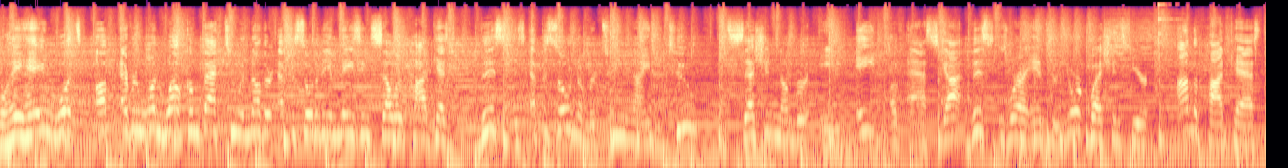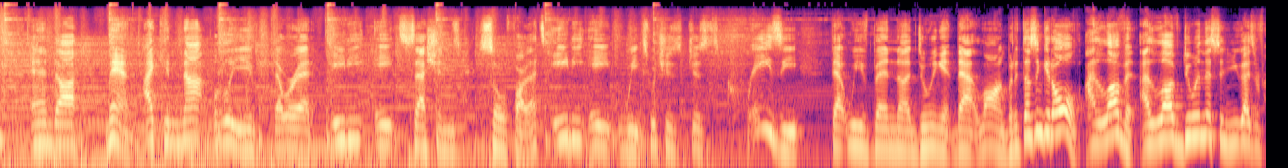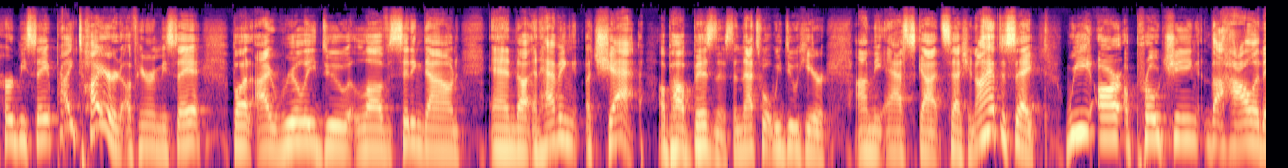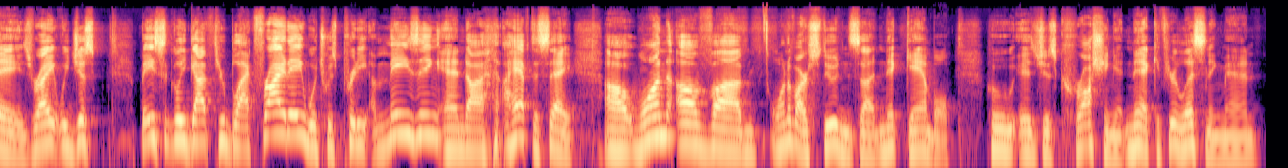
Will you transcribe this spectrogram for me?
Well, hey, hey, what's up, everyone? Welcome back to another episode of the Amazing Seller Podcast. This is episode number 292 and session number 88 of Ask Scott. This is where I answer your questions here on the podcast. And uh, man, I cannot believe that we're at 88 sessions so far. That's 88 weeks, which is just crazy that we've been uh, doing it that long, but it doesn't get old. I love it. I love doing this, and you guys have heard me say it. Probably tired of hearing me say it, but I really do love sitting down and uh, and having a chat about business, and that's what we do here on the Ask Scott session. I have to say, we are approaching the holidays, right? We just basically got through Black Friday, which was pretty amazing. And uh, I have to say, uh, one of um, one of our students, uh, Nick Gamble, who is just crushing it. Nick, if you're listening, man,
